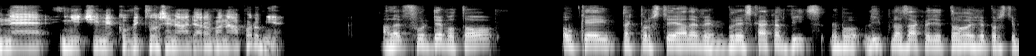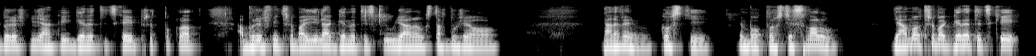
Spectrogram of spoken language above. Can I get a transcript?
ne něčím jako vytvořená, darovaná a podobně. Ale furt jde o to, OK, tak prostě já nevím, budeš skákat víc nebo líp na základě toho, že prostě budeš mít nějaký genetický předpoklad a budeš mít třeba jinak geneticky udělanou stavbu, že jo, já nevím, kosti nebo prostě svalu. Já mám třeba genetický,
